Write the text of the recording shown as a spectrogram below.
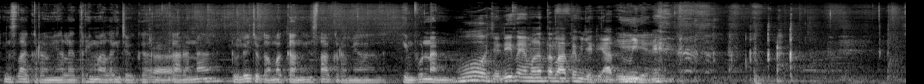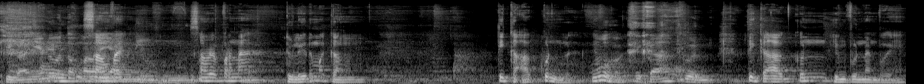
Instagramnya lettering Malang juga Ah. karena dulu juga megang Instagramnya himpunan Oh, jadi memang terlatih menjadi admin. Iya. Jiwanya itu untuk sampai melayani. sampai pernah dulu itu megang tiga akun Wah, tiga akun. tiga akun himpunan pokoknya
